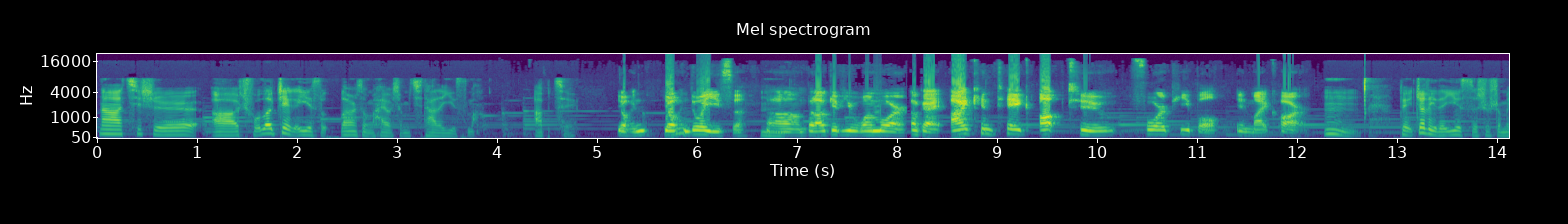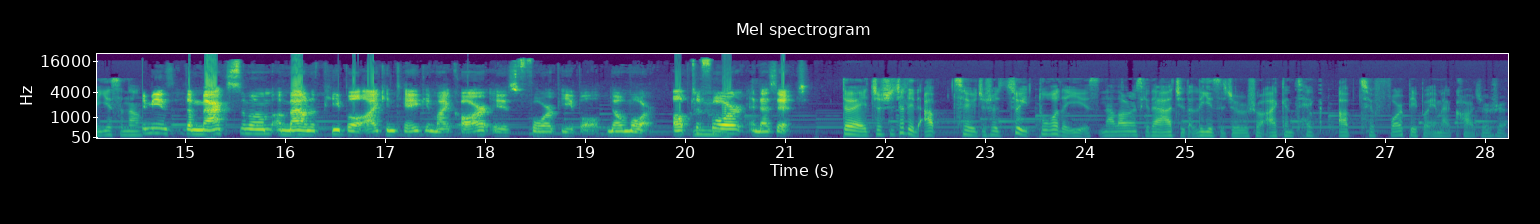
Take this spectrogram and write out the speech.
那其实呃，除了这个意思，Lawrence，我们还有什么其他的意思吗？Up to，有很有很多意思. Mhm. Um, but I'll give you one more. Okay, I can take up to four people in my car. 嗯，对，这里的意思是什么意思呢 It？means the maximum amount of people I can take in my car is four people, no more. Up to Mhm. four, and that's it. 对，就是这里的 up to 就是最多的意思。那 Lawrence 给大家举的例子就是说，I can take up to four people in my car，就是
